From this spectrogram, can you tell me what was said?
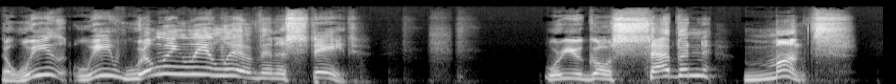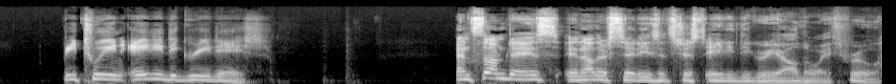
That we we willingly live in a state where you go seven months between eighty degree days? And some days in other cities, it's just 80 degree all the way through.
